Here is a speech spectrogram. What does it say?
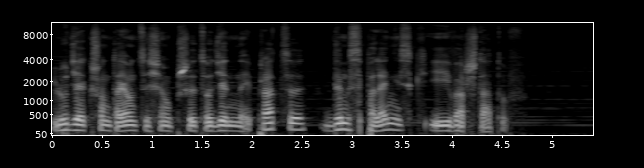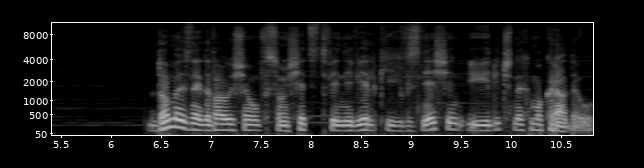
ludzie krzątający się przy codziennej pracy, dym spalenisk i warsztatów. Domy znajdowały się w sąsiedztwie niewielkich wzniesień i licznych mokradeł,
